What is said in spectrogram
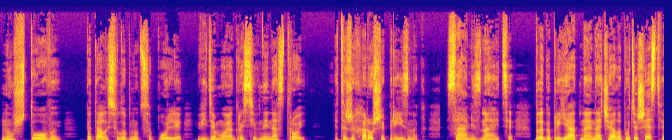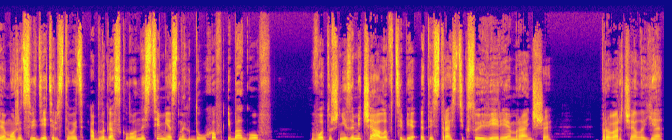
«Ну что вы!» — пыталась улыбнуться Полли, видя мой агрессивный настрой. «Это же хороший признак. Сами знаете, благоприятное начало путешествия может свидетельствовать о благосклонности местных духов и богов. Вот уж не замечала в тебе этой страсти к суевериям раньше, проворчала я,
